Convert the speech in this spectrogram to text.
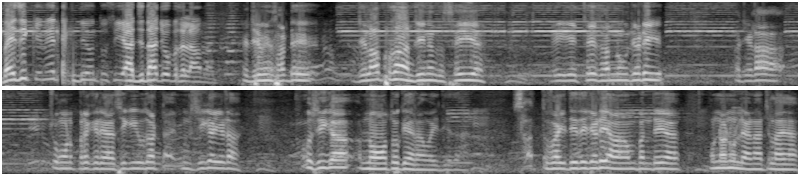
ਬਾਈ ਜੀ ਕਿਵੇਂ ਦੇਖਦੇ ਹੋ ਤੁਸੀਂ ਅੱਜ ਦਾ ਜੋ ਬਦਲਾਅ ਹੈ? ਜਿਵੇਂ ਸਾਡੇ ਜ਼ਿਲ੍ਹਾ ਪ੍ਰਧਾਨ ਜੀ ਨੇ ਦੱਸਿਆ ਹੀ ਹੈ ਵੀ ਇੱਥੇ ਸਾਨੂੰ ਜਿਹੜੀ ਆਹ ਜਿਹੜਾ ਚੋਣ ਪ੍ਰਕਿਰਿਆ ਸੀਗੀ ਉਹਦਾ ਟਾਈਮਿੰਗ ਸੀਗਾ ਜਿਹੜਾ ਉਹ ਸੀਗਾ 9 ਤੋਂ 11 ਵਜੇ ਦਾ। 7 ਵਜੇ ਦੇ ਜਿਹੜੇ ਆਮ ਬੰਦੇ ਆ ਉਹਨਾਂ ਨੂੰ ਲੈਣਾ ਚਲਾਇਆ।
